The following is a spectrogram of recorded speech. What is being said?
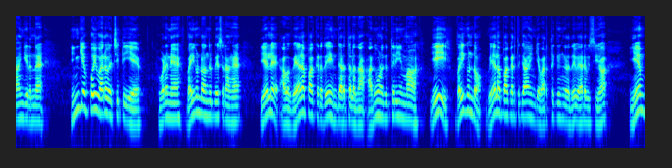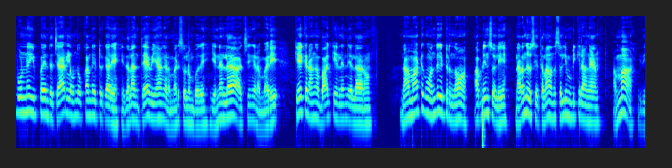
தாங்கியிருந்தேன்? இங்கே போய் வர வச்சிட்டியே. உடனே வைகுண்டம் வந்து பேசுகிறாங்க ஏலே அவள் வேலை பார்க்குறதே இந்த இடத்துல தான். அது உனக்கு தெரியுமா? ஏய் வைகுண்டம் வேலை பார்க்குறதுக்காக இங்கே வரத்துக்குங்கிறது வேறு விஷயம். ஏன் பொண்ணு இப்போ இந்த சேரில் வந்து உட்காந்துட்டு இருக்காரு இதெல்லாம் தேவையாங்கிற மாதிரி சொல்லும்போது என்னெல்ல ஆச்சுங்கிற மாதிரி கேட்குறாங்க பாக்கியிலேருந்து எல்லாரும். நான் மாட்டுக்கும் வந்துக்கிட்டு இருந்தோம் அப்படின்னு சொல்லி நடந்த விஷயத்தெல்லாம் வந்து சொல்லி முடிக்கிறாங்க. அம்மா இது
